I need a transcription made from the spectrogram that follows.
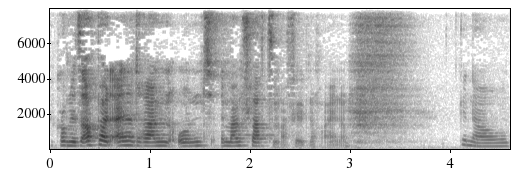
Da kommt jetzt auch bald eine dran und in meinem Schlafzimmer fehlt noch eine. Genau.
